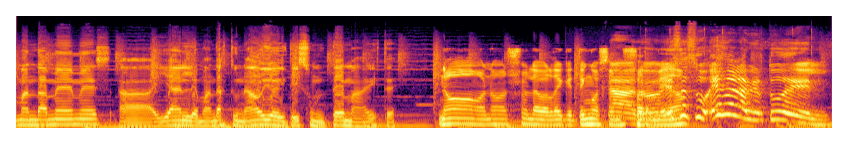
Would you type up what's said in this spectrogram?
manda memes, a Ian le mandaste un audio y te hizo un tema, ¿viste? No, no, yo la verdad que tengo esa Claro, enfermedad. esa es, su- esa es la virtud de él.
